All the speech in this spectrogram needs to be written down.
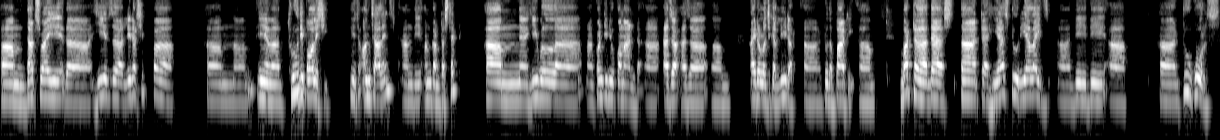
Um, that's why the his uh, leadership uh, um, um, uh, through the policy is unchallenged and the uncontested. Um, he will uh, continue command as a as a um, ideological leader to the party. Um, but uh, that uh, he has to realize uh, the, the uh, uh, two goals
